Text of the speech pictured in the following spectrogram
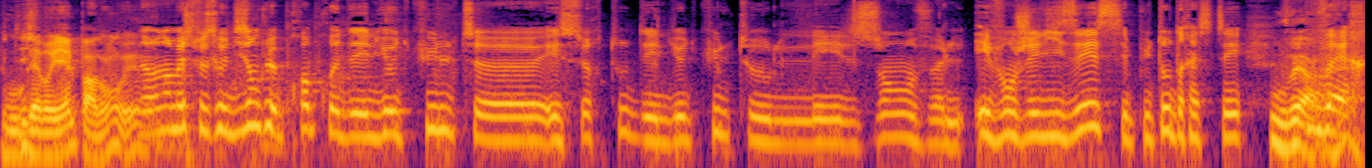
Ou Gabriel, pardon. Oui. Non, non, mais je pense que disons que le propre des lieux de culte euh, et surtout des lieux de culte où les gens veulent évangéliser, c'est plutôt de rester Ouvert. ouvert.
